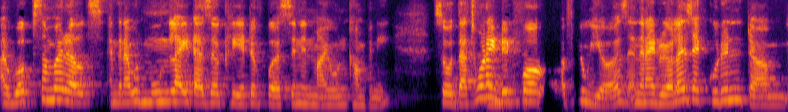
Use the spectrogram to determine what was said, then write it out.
I worked somewhere else, and then I would moonlight as a creative person in my own company. So that's what I did for a few years. And then I realized I couldn't um,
